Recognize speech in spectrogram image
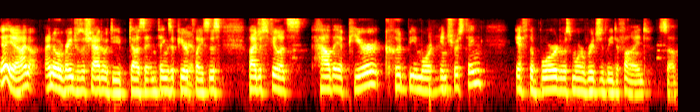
yeah yeah i know i know rangers of shadow deep does it and things appear Yeah. places but i just feel it's how they appear could be more Mhm. interesting if the board was more rigidly defined so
